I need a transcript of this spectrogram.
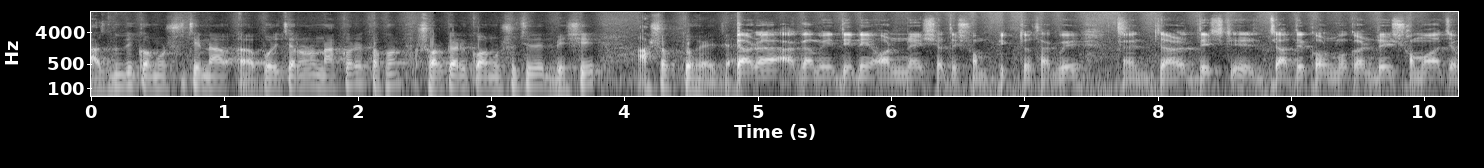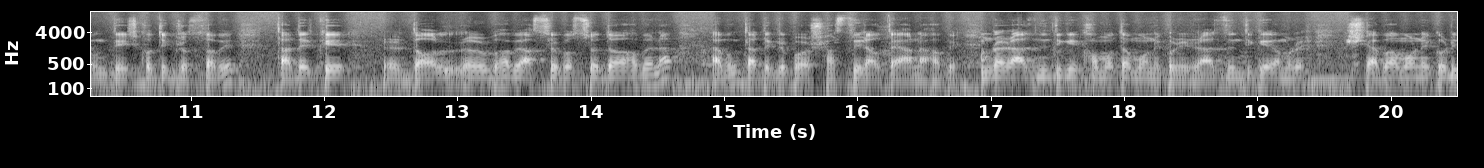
রাজনৈতিক কর্মসূচি না পরিচালনা না করে তখন সরকারি কর্মসূচিতে বেশি আসক্ত হয়ে যায়। যারা আগামী দিনে অন্যায়ের সাথে সম্পৃক্ত থাকবে যারা দেশ যাদের কর্মকাণ্ডে সমাজ এবং দেশ ক্ষতিগ্রস্ত হবে তাদেরকে দলভাবে আশ্রয়বস্ত্র দেওয়া হবে না এবং তাদেরকে পর শাস্তির আওতায় আনা হবে। আমরা রাজনীতিকে ক্ষমতা মনে করি রাজনীতিকে আমরা সেবা মনে করি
